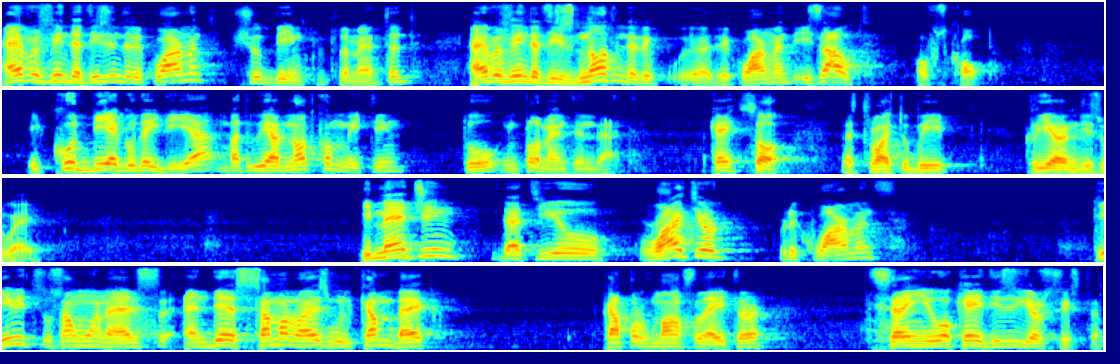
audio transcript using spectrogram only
Everything that is in the requirement should be implemented. Everything that is not in the uh, requirement is out of scope. It could be a good idea, but we are not committing to implementing that. Okay, so let's try to be clear in this way. Imagine that you write your requirements, give it to someone else, and then someone else will come back a couple of months later saying you, okay, this is your system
